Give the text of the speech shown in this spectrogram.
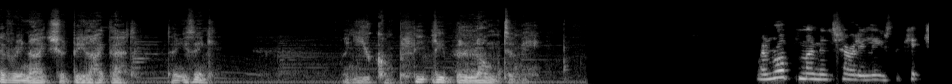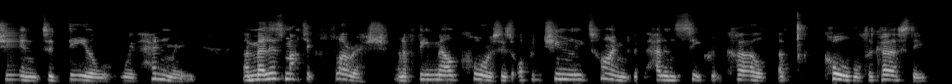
Every night should be like that, don't you think? When you completely belong to me. When Rob momentarily leaves the kitchen to deal with Henry, a melismatic flourish and a female chorus is opportunely timed with Helen's secret curl, uh, call to Kirsty.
